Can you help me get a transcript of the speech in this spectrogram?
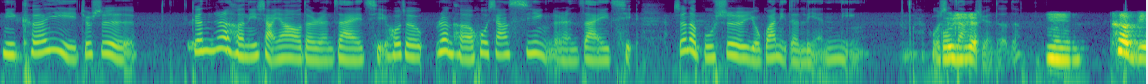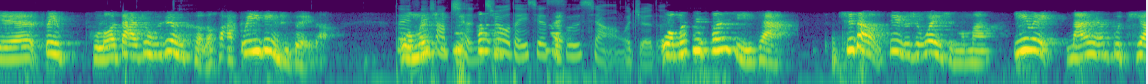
你可以就是跟任何你想要的人在一起，或者任何互相吸引的人在一起，真的不是有关你的年龄，我是这样觉得的。嗯，特别被普罗大众认可的话，不一定是对的。对，非常陈旧的一些思想，我觉得。我们去分析一下，知道这个是为什么吗？因为男人不挑，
